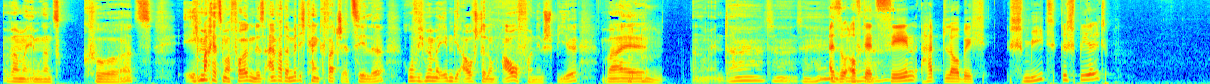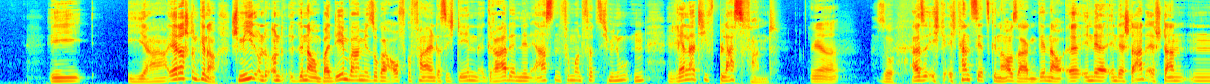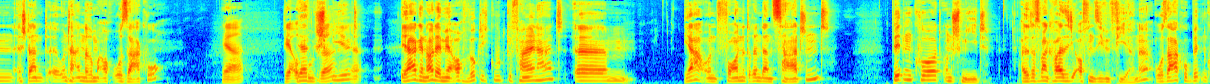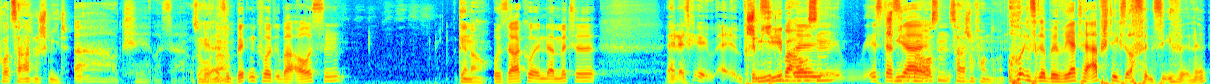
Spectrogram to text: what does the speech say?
War mal eben ganz kurz. Ich mache jetzt mal folgendes, einfach damit ich keinen Quatsch erzähle, rufe ich mir mal eben die Aufstellung auf von dem Spiel, weil. Also, auf der 10 hat, glaube ich, Schmied gespielt. I- Ja, ja, das stimmt, genau. Schmied und, und genau, und bei dem war mir sogar aufgefallen, dass ich den gerade in den ersten 45 Minuten relativ blass fand. Ja. So, also ich, ich kann es jetzt genau sagen, genau. Äh, in der in der Startelf standen stand äh, unter anderem auch Osako, Ja. Der auch der gut war. gespielt. Ja. Ja. genau, der mir auch wirklich gut gefallen hat. Ähm, ja, und vorne drin dann Sargent, Bittencourt und Schmied. Also das waren quasi die offensiven vier, ne? Osako, Bittencourt, Sargent, Schmied. Ah, okay. Osako. So, Okay, ne? also Bittencourt über außen, Genau. Osako in der Mitte. Ja, das, äh, Schmied über außen, Äh, ist das Schmied ja über außen, Sargent vorne drin. unsere bewährte Abstiegsoffensive, ne?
